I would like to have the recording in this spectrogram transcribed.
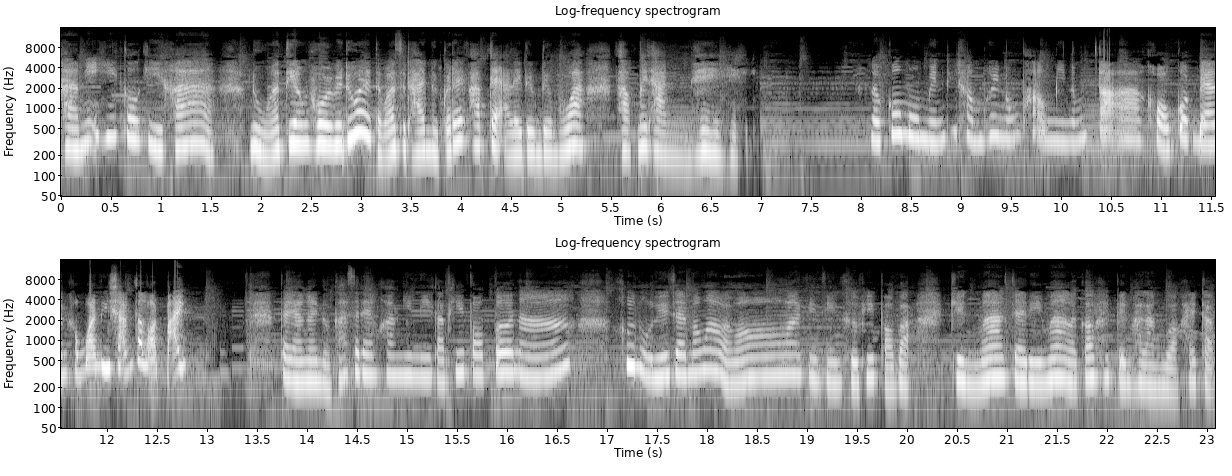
คามิฮิโกกิค่ะ หนูเตรียมโพยไปด้วย แต่ว่าสุดท้ายหนูก็ได้พับแต่อะไรเดิมๆ เพราะว่าพับไม่ทันเฮ้แล้วก็โมเมนต์ที่ทำให้น้องพาวมีน้ำตา ขอกดแบนคำว่าดิฉันตลอดไป แต่ยังไงหนูก็แสดงความยินดีกับพี่ป๊อปเปอร์นะ คือหนูดีใจมากๆแบบมากๆจริง ๆ คือพี่ป๊อปอะเก่งมากใจดีมากแล้วก็เป็นพลังบวกให้กับ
